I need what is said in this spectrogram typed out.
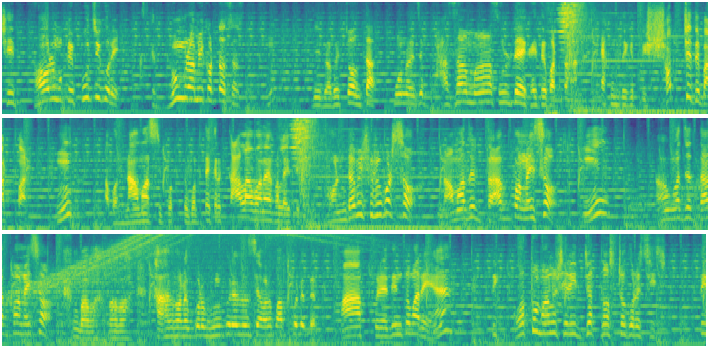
সেই ধর্মকে পুঁজি করে আজকে নোংরামি করতেছিস? যেভাবে চলতা, মনে হয় যে ভাজা মাছ উল্টে খাইতে পারত না। এখন থেকে তুই সবচেয়ে বাট পার। হুম? আবার নামাজি পড়তে পড়তে একটা কালা বানায় ফেলাইছে ভণ্ডামি শুরু করছ? নামাজের দাগ বানাইছো? হুম? নামাজের দাগ বানাইছো? বাবা বাবা আমি অনেক বড় ভুল করে ফেলছি আমার পাপ করে দেন। মাফ করে দিন তোমারে হ্যাঁ? তুই কত মানুষের ইজ্জত নষ্ট করেছিস। তুই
